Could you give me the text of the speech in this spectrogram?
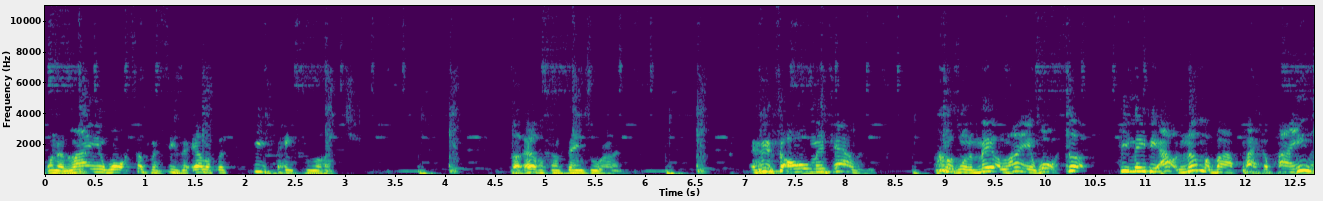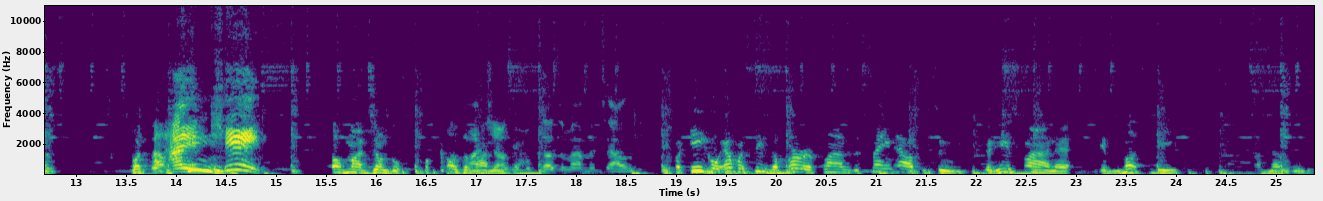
When a lion walks up and sees an elephant, he thinks lunch. An elephant thinks run. And it's all mentality. Because when a male lion walks up, he may be outnumbered by a pack of hyenas, but But I'm I am king king of my jungle because of my, my jungle mentality. because of my mentality. If an eagle ever sees a bird flying at the same altitude that he's flying at, it must be another eagle.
